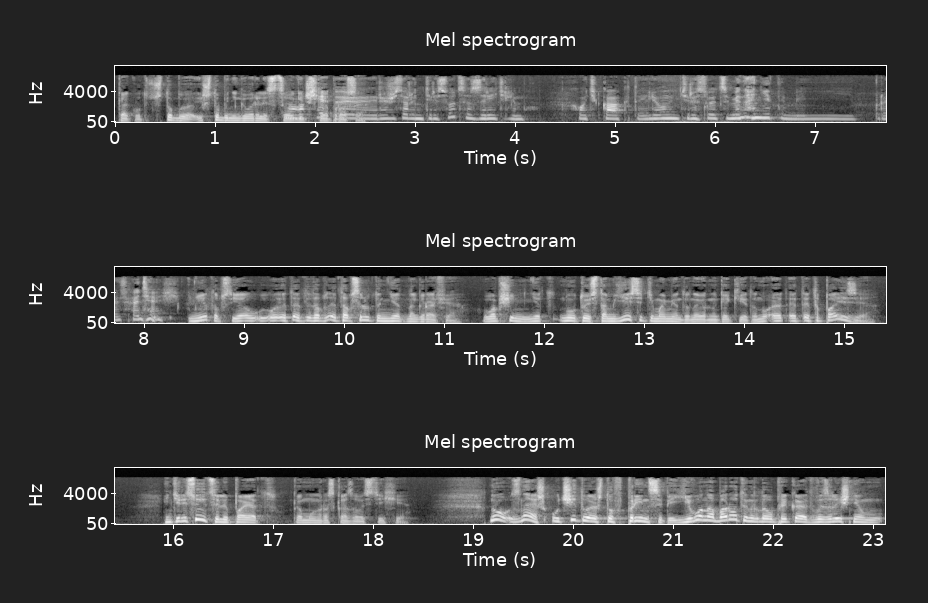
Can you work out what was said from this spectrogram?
Как вот, чтобы, чтобы не говорили социологические ну, вообще, опросы. Э, режиссер интересуется зрителем хоть как-то, или он интересуется менонитами и происходящим? Нет, я, это, это, это абсолютно не этнография. Вообще нет, ну, то есть там есть эти моменты, наверное, какие-то, но это, это, это поэзия. Интересуется ли поэт, кому он рассказывает стихи? Ну, знаешь, учитывая, что в принципе его наоборот иногда упрекают в излишнем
